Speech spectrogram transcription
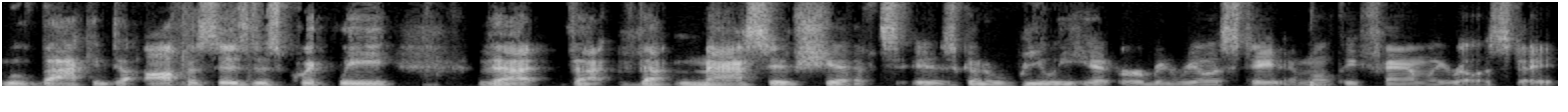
move back into offices as quickly, that, that, that massive shift is going to really hit urban real estate and multifamily real estate.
